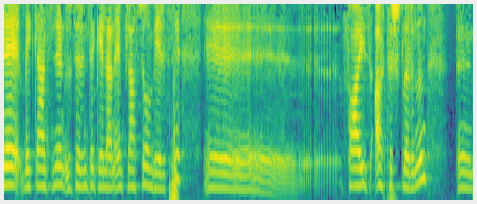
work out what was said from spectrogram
ve beklentilerin üzerinde gelen enflasyon verisi e, faiz artışlarının e,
